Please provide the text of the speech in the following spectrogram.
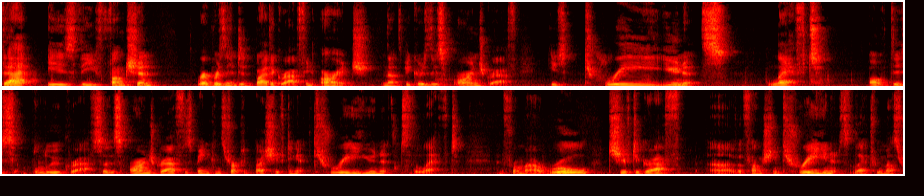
That is the function represented by the graph in orange. And that's because this orange graph is 3 units left of this blue graph. So this orange graph has been constructed by shifting it 3 units to the left. And from our rule, to shift a graph uh, of a function 3 units to the left, we must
